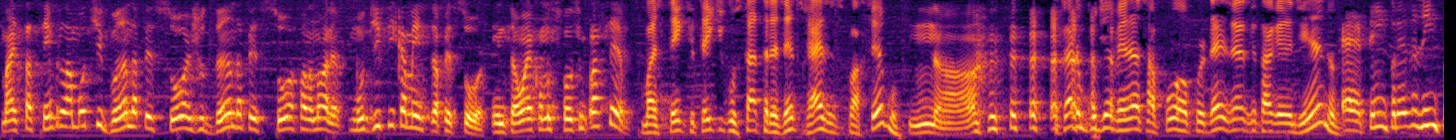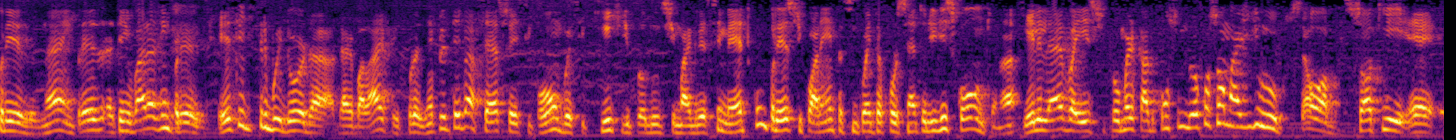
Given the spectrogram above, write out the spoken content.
mas tá sempre lá motivando a pessoa, ajudando a pessoa, falando: olha, modifica a mente da pessoa. Então é como se fosse um placebo. Mas tem que, tem que custar 300 reais esse placebo? Não. O cara não podia vender essa porra por 10 reais que tá ganhando dinheiro? É, tem empresas e empresas, né? empresa, tem várias empresas. Esse distribuidor da, da Herbalife, por exemplo, ele teve acesso a esse combo, esse kit de produtos de emagrecimento com preço de 40, 50% de desconto, né? E ele leva isso para o mercado consumidor com sua margem de lucro, isso é óbvio. Só que é,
